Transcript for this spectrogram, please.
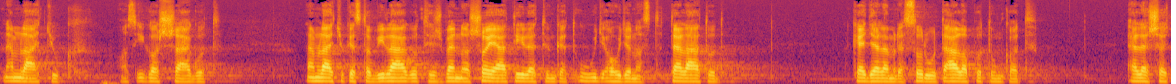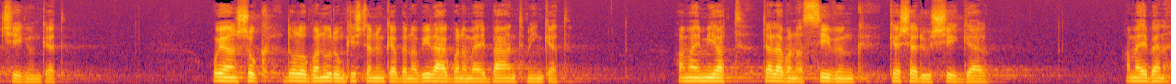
nem látjuk az igazságot, nem látjuk ezt a világot, és benne a saját életünket úgy, ahogyan azt Te látod, a kegyelemre szorult állapotunkat, elesettségünket. Olyan sok dolog van, Urunk Istenünk, ebben a világban, amely bánt minket, amely miatt tele van a szívünk keserűséggel, amelyben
